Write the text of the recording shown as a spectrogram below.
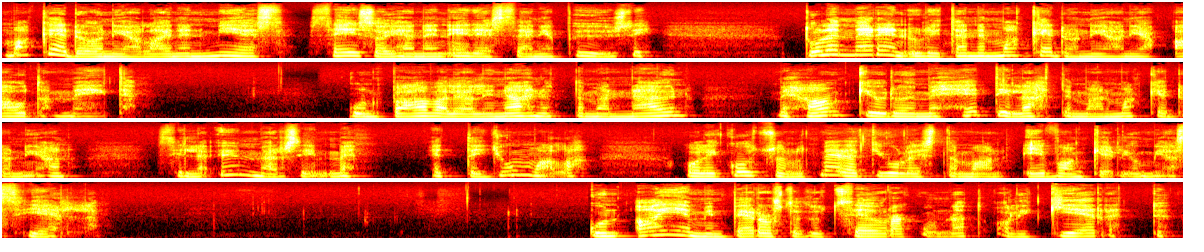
Makedonialainen mies seisoi hänen edessään ja pyysi, tule meren yli tänne Makedoniaan ja auta meitä. Kun Paavali oli nähnyt tämän näyn, me hankkiuduimme heti lähtemään Makedoniaan, sillä ymmärsimme, että Jumala oli kutsunut meidät julistamaan evankeliumia siellä. Kun aiemmin perustetut seurakunnat oli kierretty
